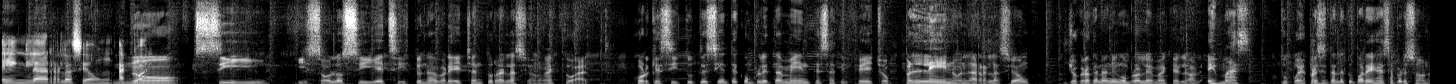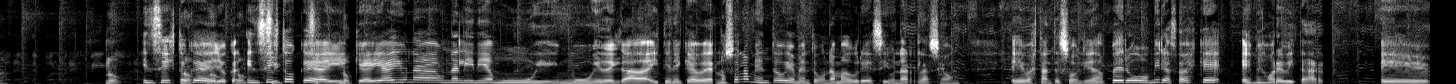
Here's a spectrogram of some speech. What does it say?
en la relación actual. No, sí y solo sí existe una brecha en tu relación actual. Porque si tú te sientes completamente satisfecho, pleno en la relación, yo creo que no hay ningún problema que lo hable. Es más, tú puedes presentarle a tu pareja a esa persona. ¿No? Insisto No, que no, yo cre- no, insisto sí, que sí, hay que ahí hay una, una línea muy muy delgada y tiene que haber no solamente obviamente una madurez y una relación eh, bastante sólida, pero mira, sabes qué es mejor evitar eh,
